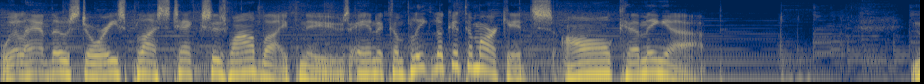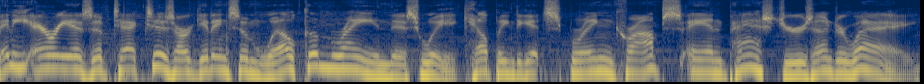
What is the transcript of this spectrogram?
We'll have those stories plus Texas wildlife news and a complete look at the markets all coming up. Many areas of Texas are getting some welcome rain this week, helping to get spring crops and pastures underway.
